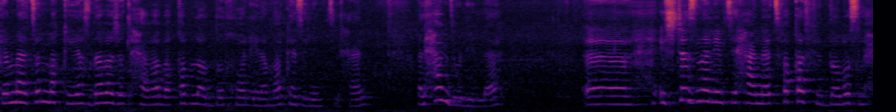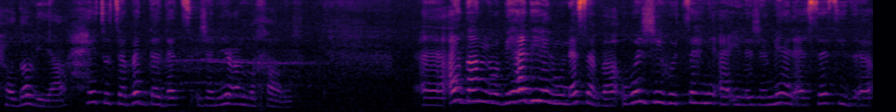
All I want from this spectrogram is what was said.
كما تم قياس درجة الحرارة قبل الدخول إلى مركز الامتحان. الحمد لله. اجتزنا الامتحانات فقط في الدروس الحضورية حيث تبددت جميع المخاوف. آه، أيضا وبهذه المناسبة أوجه التهنئة إلى جميع الأساتذة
